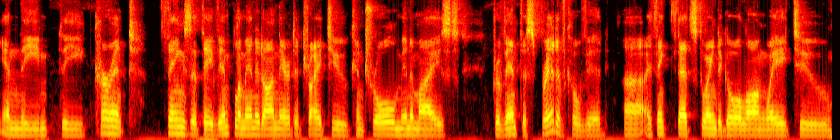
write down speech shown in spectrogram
in the the current things that they've implemented on there to try to control, minimize, prevent the spread of COVID, uh, I think that's going to go a long way to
